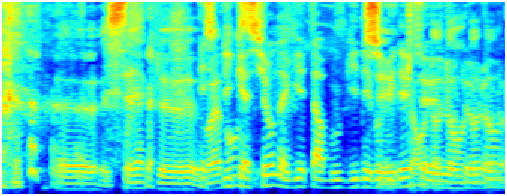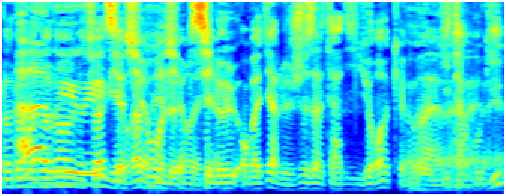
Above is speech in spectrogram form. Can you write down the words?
euh, C'est-à-dire que le, Explication d'un guitare boogie débridé. c'est- vraiment c'est le, on va dire le jeu interdit du rock, Ouais, boogie. ouais, ouais.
